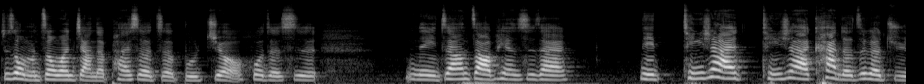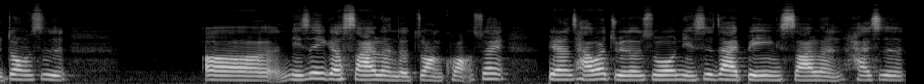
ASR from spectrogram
就是我们中文讲的拍摄者不救，或者是你这张照片是在你停下来停下来看的这个举动是，呃，你是一个 silent 的状况，所以别人才会觉得说你是在 being silent，还是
